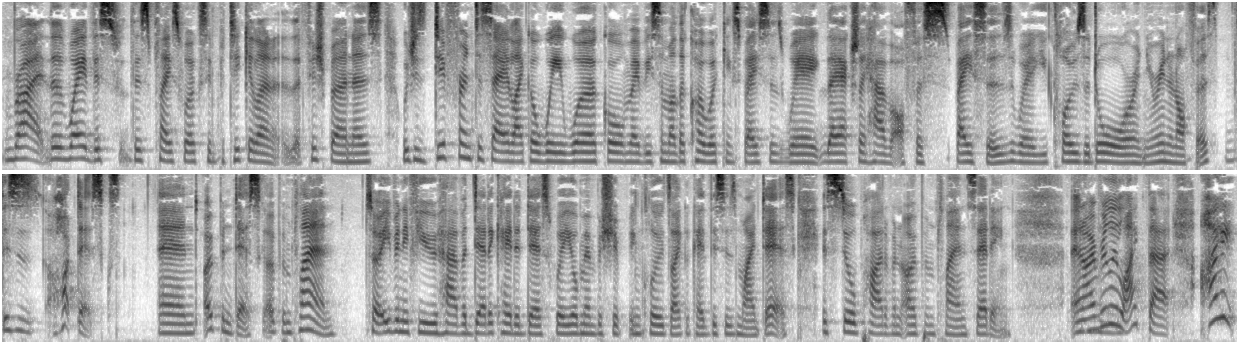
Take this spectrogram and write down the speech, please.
Right. The way this, this place works in particular, the Fishburners, which is different to say like a WeWork or maybe some other co-working spaces where they actually have office spaces where you close a door and you're in an office. This is hot desks and open desk, open plan. So even if you have a dedicated desk where your membership includes like, okay, this is my desk, it's still part of an open plan setting. And mm-hmm. I really mm-hmm. like that. I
